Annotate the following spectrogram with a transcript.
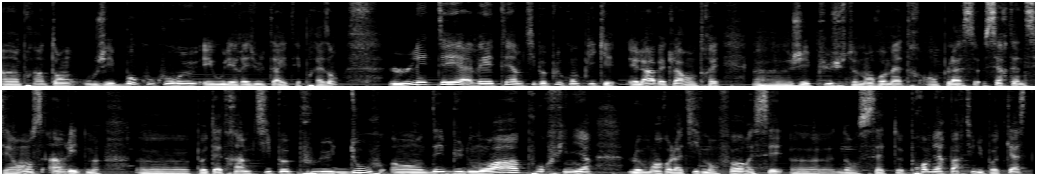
à un printemps où j'ai beaucoup couru et où les résultats étaient présents, l'été avait été un petit peu plus compliqué. Et là, avec la rentrée, euh, j'ai pu justement remettre en place certaines séances, un rythme euh, peut-être un petit peu plus doux en début de mois pour finir le mois relativement fort et c'est euh, dans cette première partie du podcast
